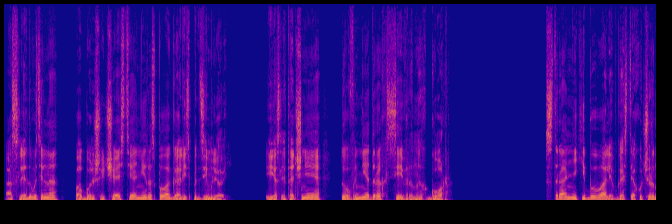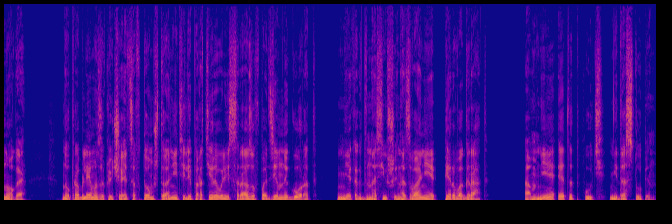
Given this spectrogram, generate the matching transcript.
а следовательно, по большей части они располагались под землей. Если точнее, то в недрах северных гор. Странники бывали в гостях у Чернога, но проблема заключается в том, что они телепортировались сразу в подземный город, некогда носивший название Первоград, а мне этот путь недоступен.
